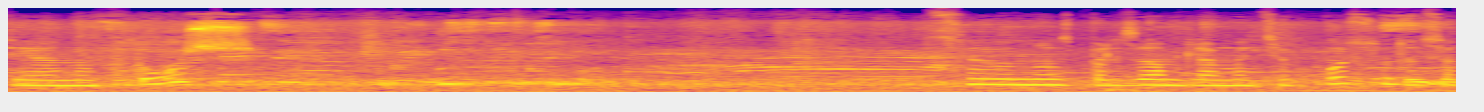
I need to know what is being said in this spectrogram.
Так, акція на фрош. Це у нас бальзам для миття посуду, це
